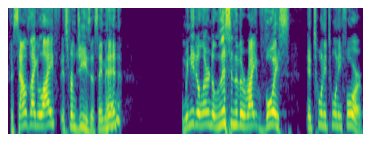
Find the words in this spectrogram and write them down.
If it sounds like life, it's from Jesus. Amen? We need to learn to listen to the right voice in 2024.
